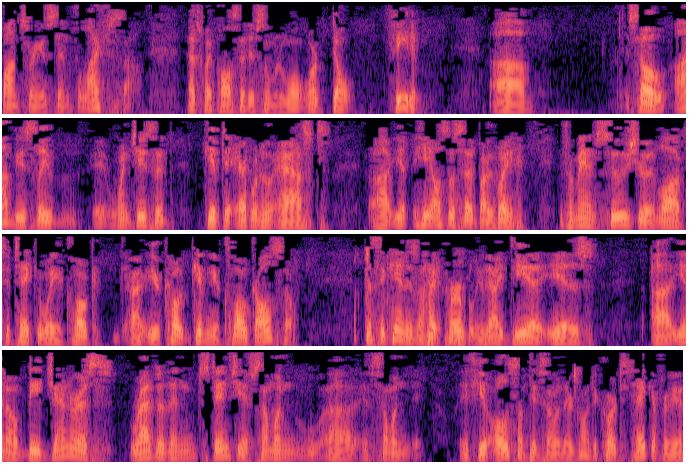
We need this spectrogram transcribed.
sponsoring a sinful lifestyle. That's why Paul said, if someone won't work, don't feed him. Um, so obviously, when Jesus said, "Give to everyone who asks," uh, he also said, by the way, if a man sues you at law to take away your cloak, uh, your coat, give him your cloak also. This again is a hyperbole. The idea is, uh, you know, be generous rather than stingy. If someone, uh, if someone, if you owe something to someone, they're going to court to take it from you.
